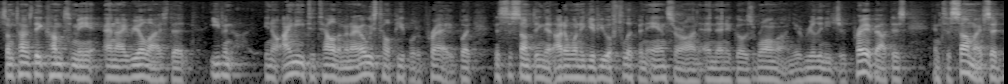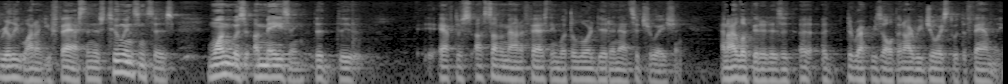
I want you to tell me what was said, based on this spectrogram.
Sometimes they come to me and I realize that even you know, I need to tell them, and I always tell people to pray, but this is something that I don't want to give you a flippant answer on and then it goes wrong on you. really need to pray about this. And to some, I've said, really, why don't you fast? And there's two instances. One was amazing, the, the, after uh, some amount of fasting, what the Lord did in that situation. And I looked at it as a, a, a direct result, and I rejoiced with the family.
